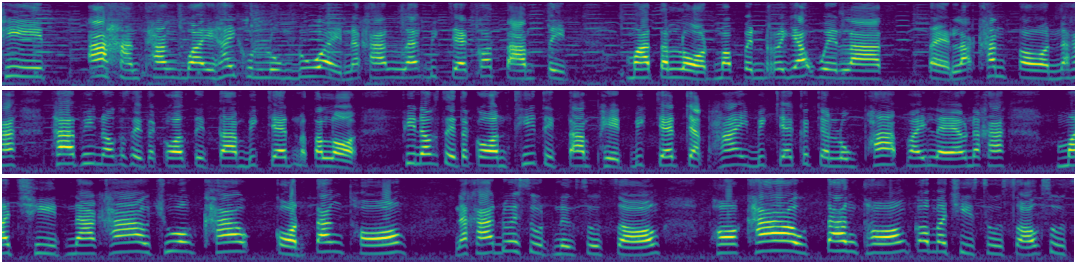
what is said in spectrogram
ฉีดอาหารทางใบให้คุณลุงด้วยนะคะ และบิ๊กแจ๊ดก็ตามติดมาตลอดมาเป็นระยะเวลาแต่ละขั้นตอนนะคะ ถ้าพี่น้องเกษตรกรติดตามบิ๊กแจ๊ดมาตลอด พี่น้องเกษตรกรที่ติดตามเพจบิ๊กแจ๊ดจัดให้บิ๊กแจ๊ดก็จะลงภาพไว้แล้วนะคะ มาฉีดนาข้าวช่วงข้าวก่อนตั้งท้องนะคะ ด้วยสูตร1สูตร2 พอข้าวตั้งท้องก็มาฉีดสูตร 2 สูตร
